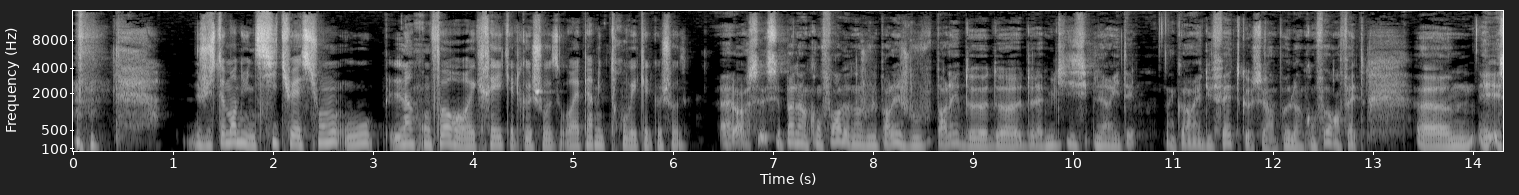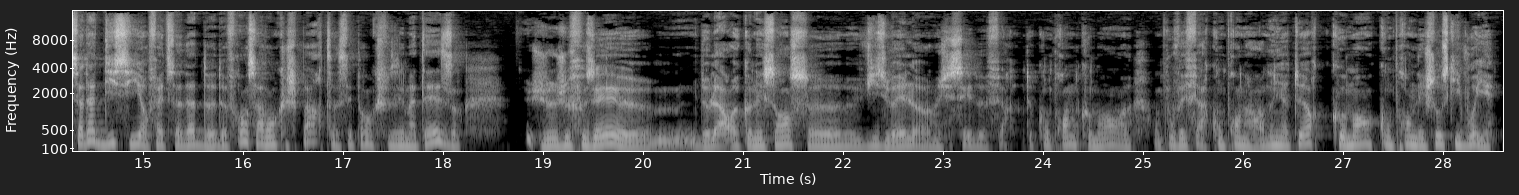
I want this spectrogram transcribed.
justement d'une situation où l'inconfort aurait créé quelque chose, aurait permis de trouver quelque chose? Alors, c'est pas l'inconfort dont je voulais parler, je voulais vous parler de, de, de la multidisciplinarité d'accord, et du fait que c'est un peu l'inconfort en fait. Euh, et, et, ça date d'ici en fait, ça date de, de, France. Avant que je parte, c'est pendant que je faisais ma thèse, je, je faisais euh, de la reconnaissance euh, visuelle. J'essayais de faire, de comprendre comment euh, on pouvait faire comprendre à un ordinateur comment comprendre les choses qu'il voyait.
